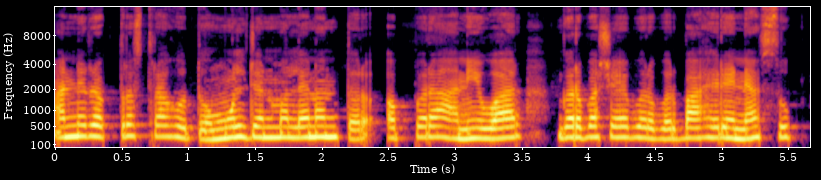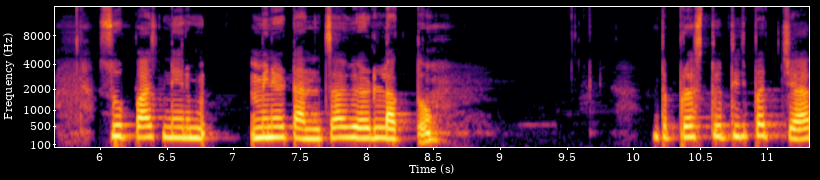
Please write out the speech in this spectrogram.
आणि रक्तस्त्राव होतो. मूल जन्मल्यानंतर अपरा आणि वार गर्भाशयाबरोबर बाहेर येण्यास सुप सुपाच मिनिटांचा वेळ लागतो. प्रस्तुतीपश्चात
